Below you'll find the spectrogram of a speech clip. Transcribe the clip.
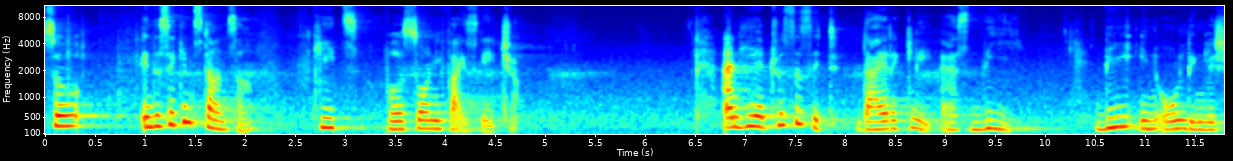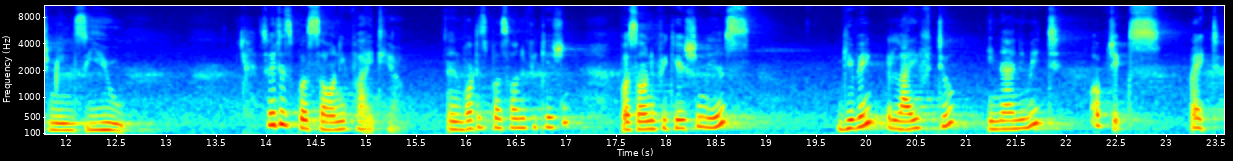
So, in the second stanza, Keats personifies nature and he addresses it directly as thee. Thee in Old English means you. So it is personified here. And what is personification? Personification is giving life to inanimate objects, right?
